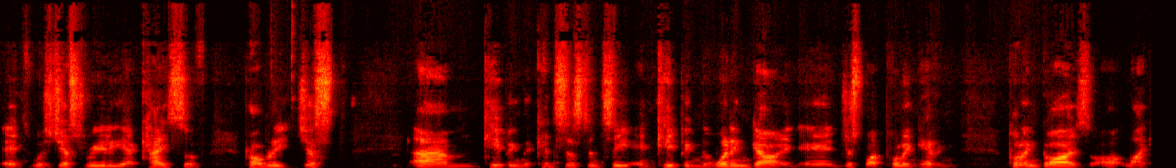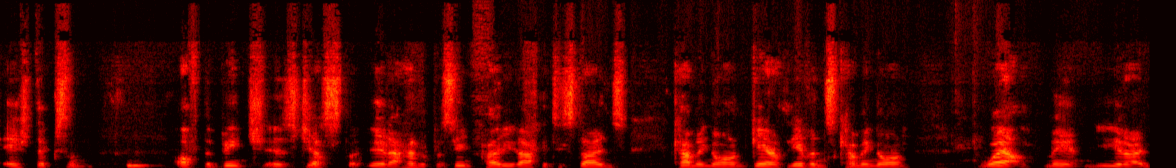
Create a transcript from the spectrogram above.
It was just really a case of probably just um, keeping the consistency and keeping the winning going. And just by pulling, having pulling guys like Ash Dixon off the bench is just know 100% Pouri Rakete-Stones coming on, Gareth Evans coming on wow, man, you know,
